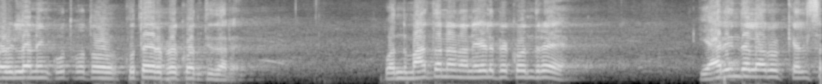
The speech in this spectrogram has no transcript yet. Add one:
ಅವರೆಲ್ಲ ನಿಂಗೆ ಕೂತ್ಕೋತೋ ಕೂತಾ ಇರಬೇಕು ಅಂತಿದ್ದಾರೆ. ಒಂದು ಮಾತನ್ನು ನಾನು ಹೇಳಬೇಕು ಅಂದರೆ, ಯಾರಿಂದೆಲ್ಲರೂ ಕೆಲಸ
